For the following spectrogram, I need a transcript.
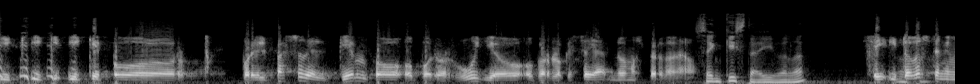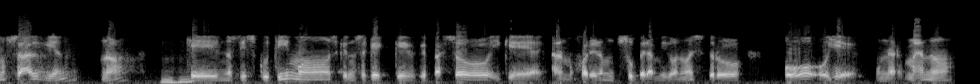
y- y que por, por el paso del tiempo o por orgullo o por lo que sea, no hemos perdonado. Se enquista ahí, ¿verdad? Sí, y todos tenemos a alguien, ¿no? Que nos discutimos, que no sé qué, qué, qué pasó y que a lo mejor era un súper amigo nuestro, o, oye, un hermano,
